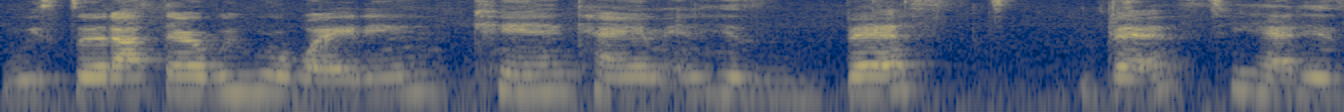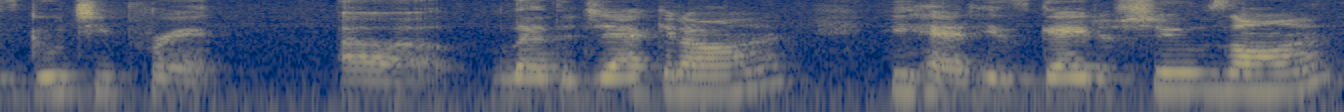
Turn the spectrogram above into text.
We stood out there, we were waiting. Ken came in his best vest. He had his Gucci print uh, leather jacket on. He had his gator shoes on.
